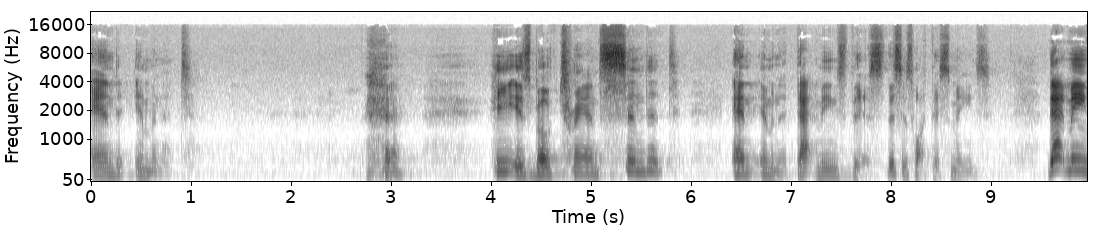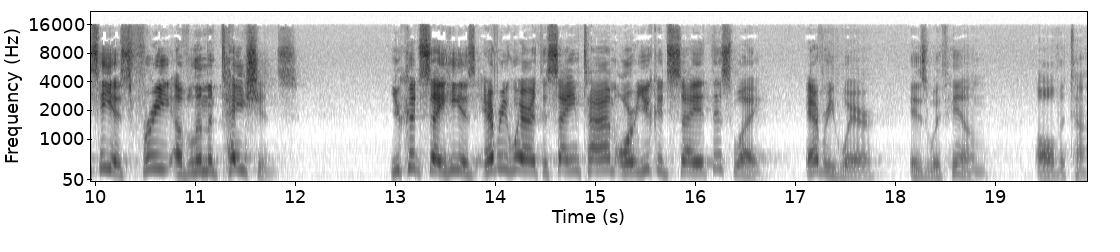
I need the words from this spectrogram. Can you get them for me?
and immanent. he is both transcendent and immanent. That means this. This is what this means. That means he is free of limitations. You could say he is everywhere at the same time, or you could say it this way everywhere is with him all the time.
